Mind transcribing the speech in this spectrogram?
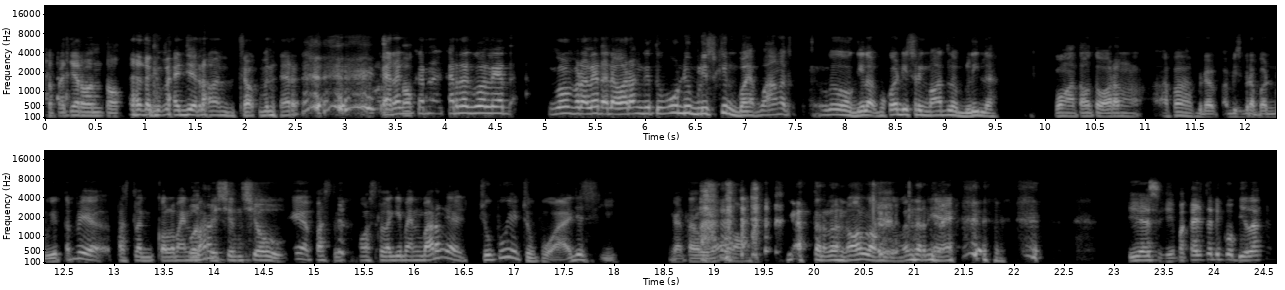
tetap aja rontok tetap aja rontok bener rontok. karena karena karena gue lihat gue pernah lihat ada orang gitu oh dia beli skin banyak banget. Oh gila pokoknya dia sering banget lo beli lah. Gue nggak tahu tuh orang apa berapa, habis berapa duit tapi ya pas lagi kalau main Buat bareng fashion show. iya pas pas lagi main bareng ya cupu ya cupu aja sih. Nggak terlalu nolong nggak terlalu nolong sebenarnya. Iya sih makanya tadi gue bilang kan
